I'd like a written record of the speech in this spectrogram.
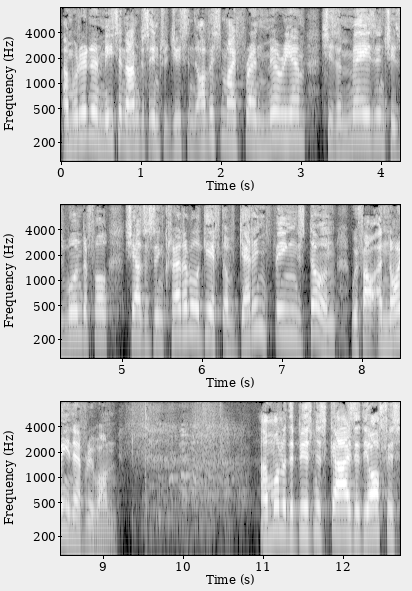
And we're in a meeting, and I'm just introducing, oh, this is my friend Miriam. She's amazing, she's wonderful. She has this incredible gift of getting things done without annoying everyone. and one of the business guys at the office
